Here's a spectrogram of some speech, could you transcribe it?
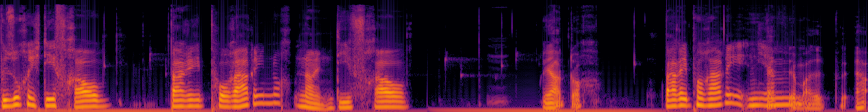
besuche ich die Frau Bariporari noch? Nein, die Frau Ja, doch. Bariporari in ihrem, mal, ja.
